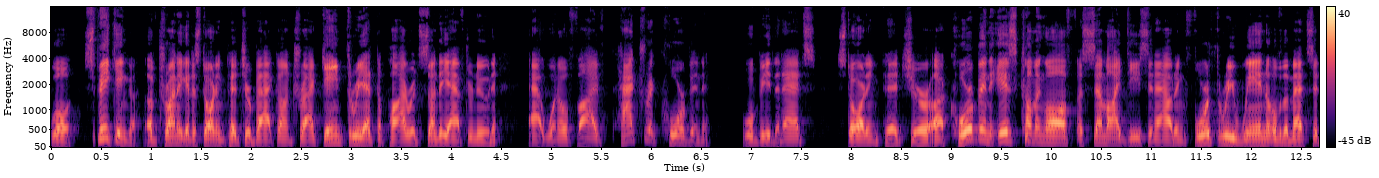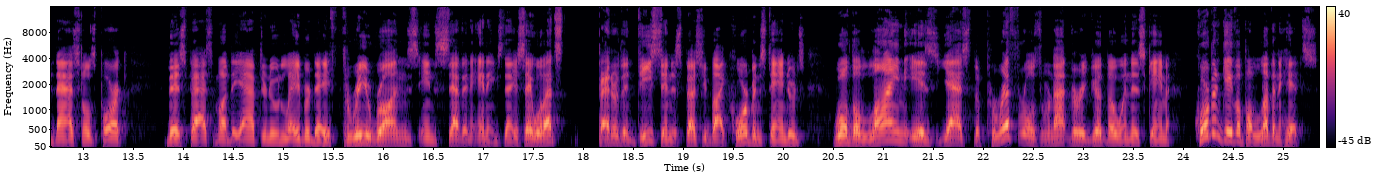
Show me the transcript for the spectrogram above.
Well, speaking of trying to get a starting pitcher back on track, game three at the Pirates Sunday afternoon at 105. Patrick Corbin will be the Nats starting pitcher. Uh, Corbin is coming off a semi decent outing 4 3 win over the Mets at Nationals Park this past Monday afternoon, Labor Day. Three runs in seven innings. Now you say, well, that's better than decent, especially by Corbin standards. Well, the line is yes. The peripherals were not very good, though, in this game. Corbin gave up 11 hits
